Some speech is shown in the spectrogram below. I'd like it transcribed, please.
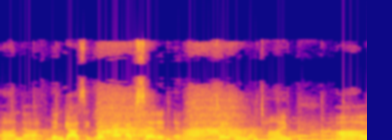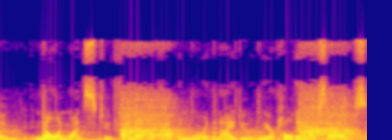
on uh, Benghazi, look, I, have said it and I'll say it one more time. Uh, no one wants to find out what happened more than I do. We are holding ourselves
